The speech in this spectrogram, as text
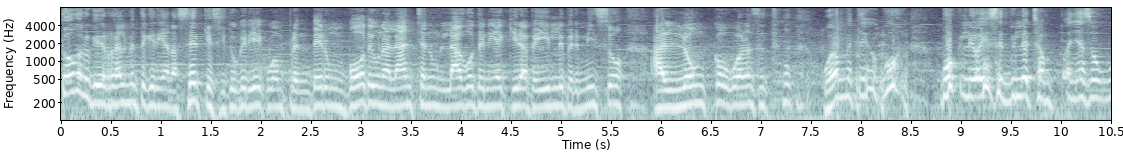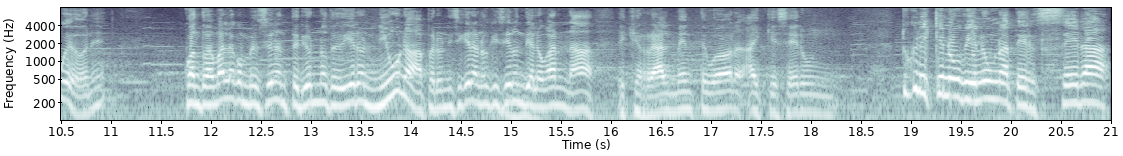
todo lo que realmente querían hacer, que si tú querías weón, prender un bote, una lancha en un lago, tenías que ir a pedirle permiso al lonco, weón. Weón, me tengo, vos, vos le vais a servir la champaña a esos weones. Cuando además la convención anterior no te dieron ni una, pero ni siquiera no quisieron dialogar nada. Es que realmente, weón, hay que ser un... ¿Tú crees que no viene una tercera?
